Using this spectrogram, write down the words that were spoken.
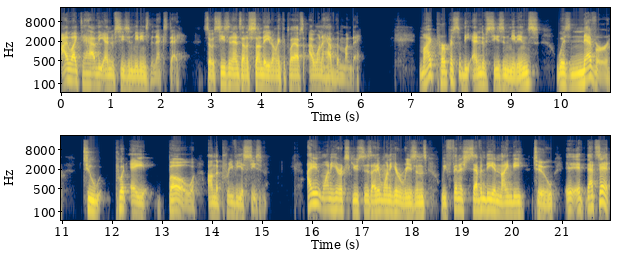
I like to have the end of season meetings the next day. So season ends on a Sunday, you don't make the playoffs. I want to have them Monday. My purpose of the end of season meetings was never to put a bow on the previous season. I didn't want to hear excuses. I didn't want to hear reasons. We finished 70 and 92. It, it, that's it.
